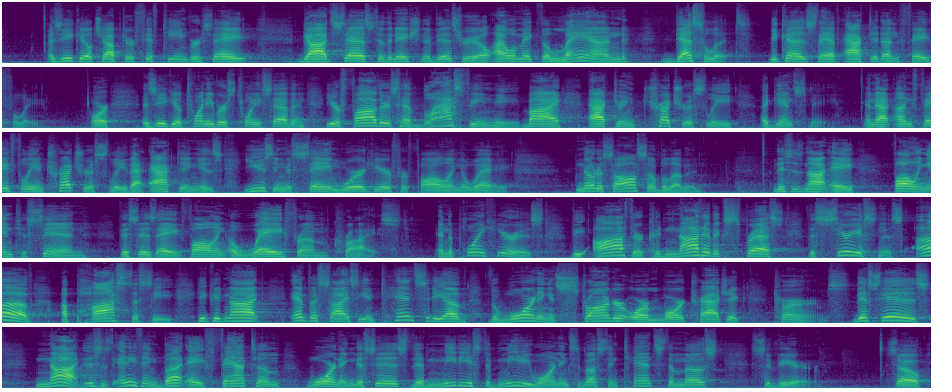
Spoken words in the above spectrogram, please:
Ezekiel chapter 15, verse 8, God says to the nation of Israel, I will make the land desolate because they have acted unfaithfully. Or Ezekiel 20, verse 27, Your fathers have blasphemed me by acting treacherously against me. And that unfaithfully and treacherously, that acting is using the same word here for falling away. Notice also, beloved, this is not a falling into sin, this is a falling away from Christ. And the point here is the author could not have expressed the seriousness of apostasy. He could not emphasize the intensity of the warning in stronger or more tragic terms. This is not, this is anything but a phantom warning. This is the meatiest of meaty warnings, the most intense, the most severe. So,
